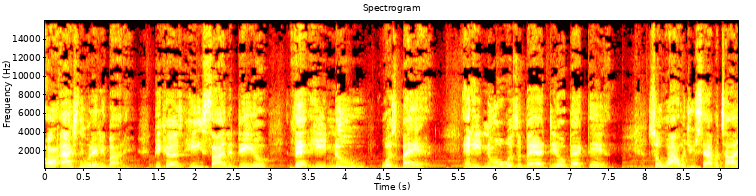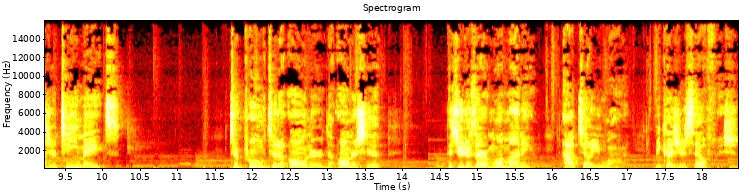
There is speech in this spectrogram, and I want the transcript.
or actually with anybody because he signed a deal that he knew was bad and he knew it was a bad deal back then. So why would you sabotage your teammates to prove to the owner, the ownership, that you deserve more money? I'll tell you why. Because you're selfish.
